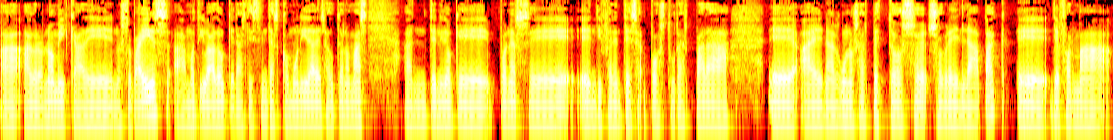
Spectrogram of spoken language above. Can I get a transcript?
agronómica de nuestro país ha motivado que las distintas comunidades autónomas han tenido que ponerse en diferentes posturas para, eh, en algunos aspectos eh, sobre la PAC eh, de forma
